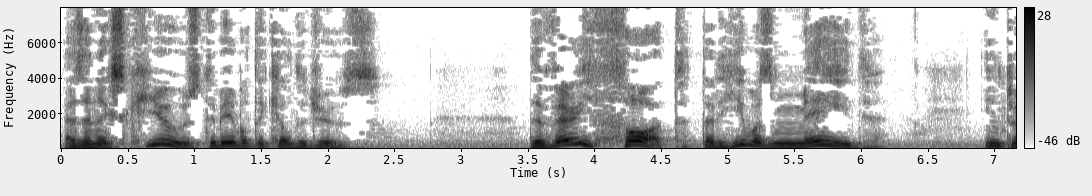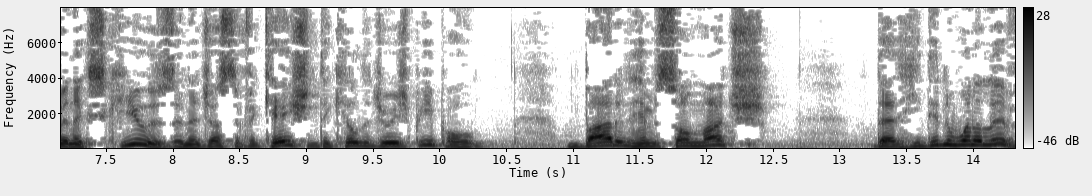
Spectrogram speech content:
as an excuse to be able to kill the Jews. The very thought that he was made into an excuse and a justification to kill the Jewish people bothered him so much that he didn't want to live.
